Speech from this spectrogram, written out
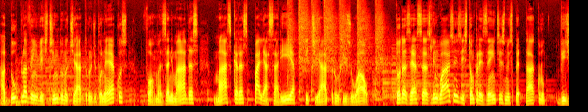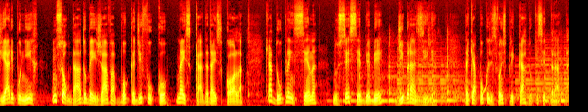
A dupla vem investindo no teatro de bonecos, formas animadas, máscaras, palhaçaria e teatro visual. Todas essas linguagens estão presentes no espetáculo Vigiar e Punir, um soldado beijava a boca de Foucault na escada da escola, que a dupla encena no CCBB de Brasília. Daqui a pouco eles vão explicar do que se trata.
